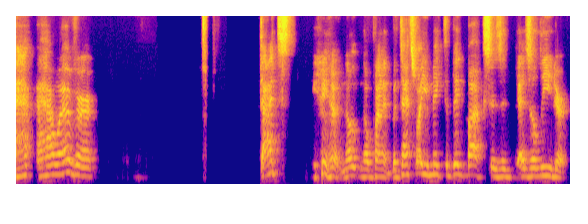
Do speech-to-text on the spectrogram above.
H- however, that's you know no no pun but that's why you make the big bucks as a as a leader.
